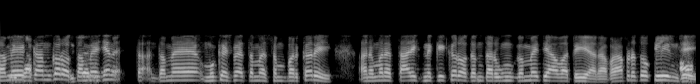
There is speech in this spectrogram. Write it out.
તમે એક કામ કરો તમે છે ને તમે મુકેશભાઈ તમે સંપર્ક કરી અને મને તારીખ નક્કી કરો તમે તારું હું ગમે ત્યાં આવવા તૈયાર આપણે આપણે તો ક્લીન થઈ.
